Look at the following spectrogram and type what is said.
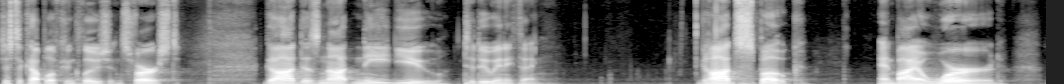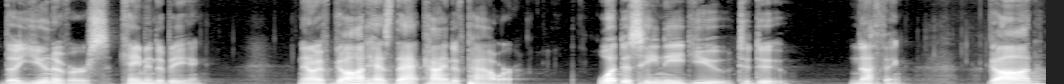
just a couple of conclusions. First, God does not need you to do anything. God spoke, and by a word, the universe came into being. Now, if God has that kind of power, what does He need you to do? Nothing. God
